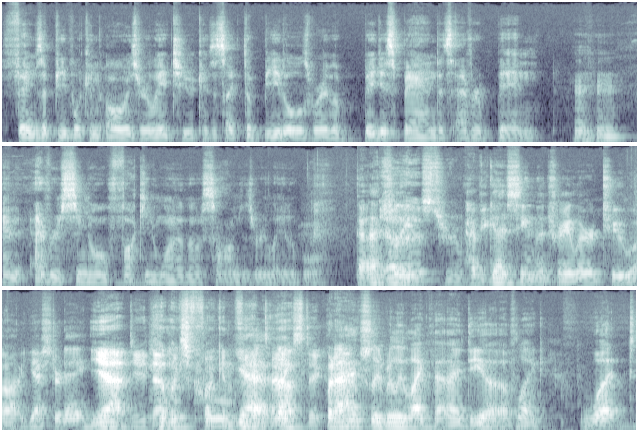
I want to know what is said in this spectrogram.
things that people can always relate to because it's like the Beatles were the biggest band that's ever been, Mm-hmm. and every single fucking one of those songs is relatable. That yeah, actually. that is true. have you guys seen the trailer to uh, yesterday? Yeah, dude, that Looks looks cool. fucking Yeah, fantastic. like, but I actually really like that idea of like, what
